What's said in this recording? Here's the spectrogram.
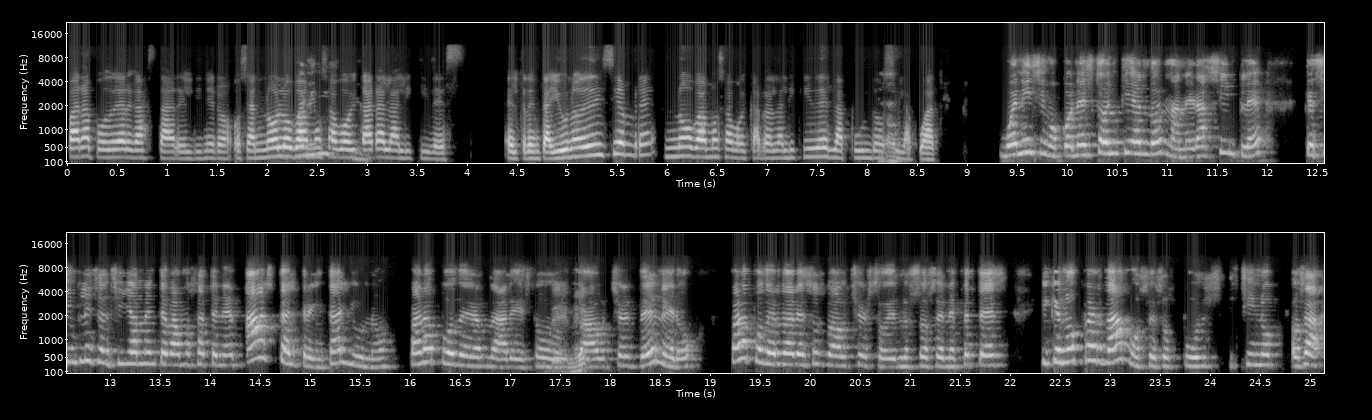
para poder gastar el dinero. O sea, no lo vamos a volcar a la liquidez. El 31 de diciembre no vamos a volcar a la liquidez la pool 2 y la 4. Buenísimo, con esto entiendo de manera simple que simple y sencillamente vamos a tener hasta el 31 para poder dar estos De enero. vouchers de enero, para poder dar esos vouchers o nuestros NFTs y que no perdamos esos pools, sino, o sea,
